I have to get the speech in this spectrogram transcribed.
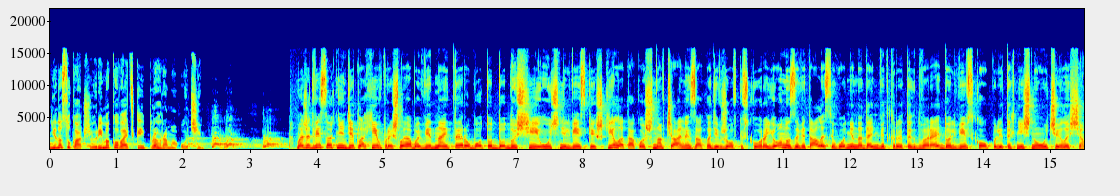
Ніна Сукач, Юрій Маковецький, програма Очі. Майже дві сотні дітлахів прийшли, аби віднайти роботу до душі. Учні львівських шкіл, а також навчальних закладів Жовківського району завітали сьогодні на день відкритих дверей до Львівського політехнічного училища.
